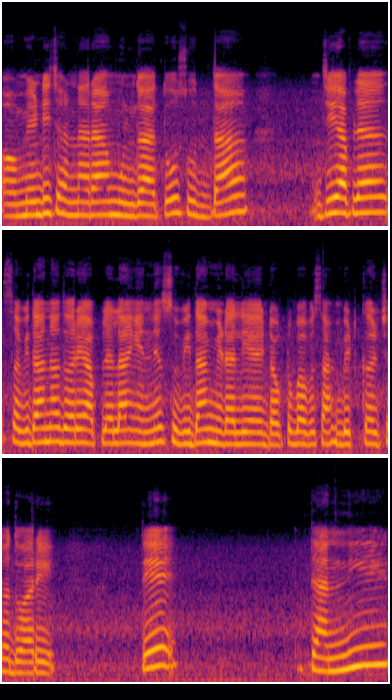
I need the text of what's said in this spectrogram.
मेंढी चढणारा मुलगा तो सुद्धा जे आपल्या संविधानाद्वारे आपल्याला यांनी सुविधा मिळाली आहे डॉक्टर बाबासाहेब आंबेडकरच्याद्वारे ते त्यांनी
